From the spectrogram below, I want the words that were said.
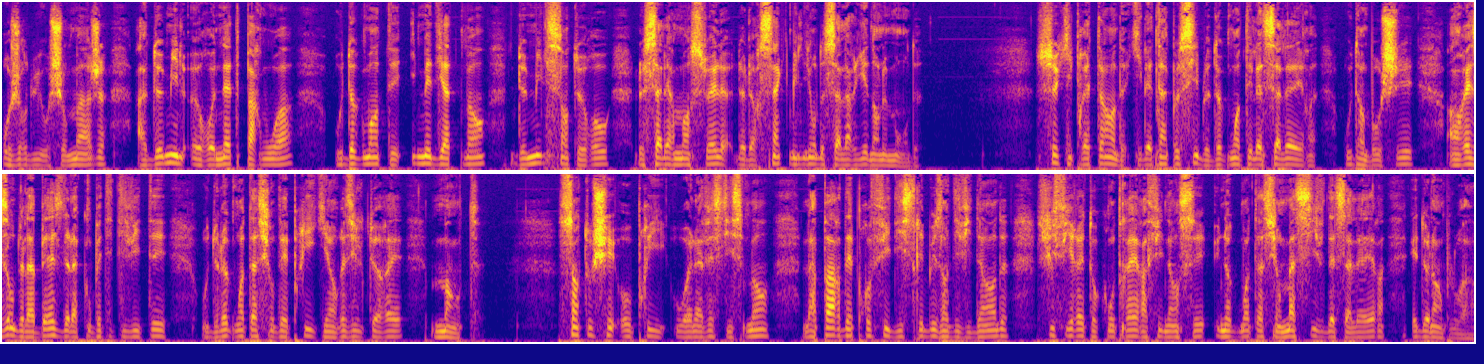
aujourd'hui au chômage, à 2000 euros net par mois, ou d'augmenter immédiatement de 1100 euros le salaire mensuel de leurs 5 millions de salariés dans le monde. Ceux qui prétendent qu'il est impossible d'augmenter les salaires ou d'embaucher en raison de la baisse de la compétitivité ou de l'augmentation des prix qui en résulterait mentent. Sans toucher au prix ou à l'investissement, la part des profits distribués en dividendes suffirait au contraire à financer une augmentation massive des salaires et de l'emploi.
